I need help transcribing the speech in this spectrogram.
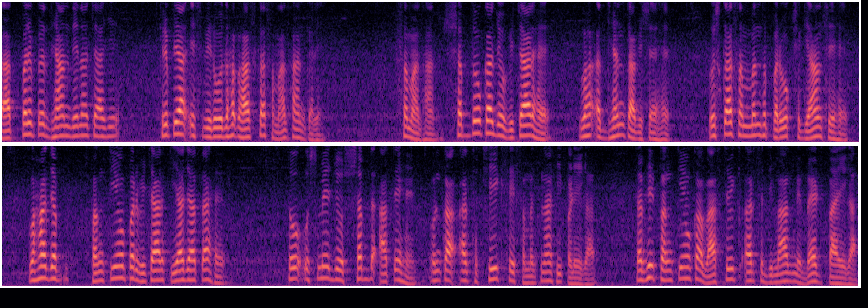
तात्पर्य पर ध्यान देना चाहिए। कृपया इस विरोधाभास का समाधान करें। समाधान। शब्दों का जो विचार है, वह अध्ययन का विषय है। उसका संबंध परोक्ष ज्ञान से है। वहाँ जब पंक्तियों पर विचार किया जाता है तो उसमें जो शब्द आते हैं, उनका अर्थ ठीक से समझना ही पड़ेगा। तभी पंक्तियों का वास्तविक अर्थ दिमाग में बैठ पाएगा।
